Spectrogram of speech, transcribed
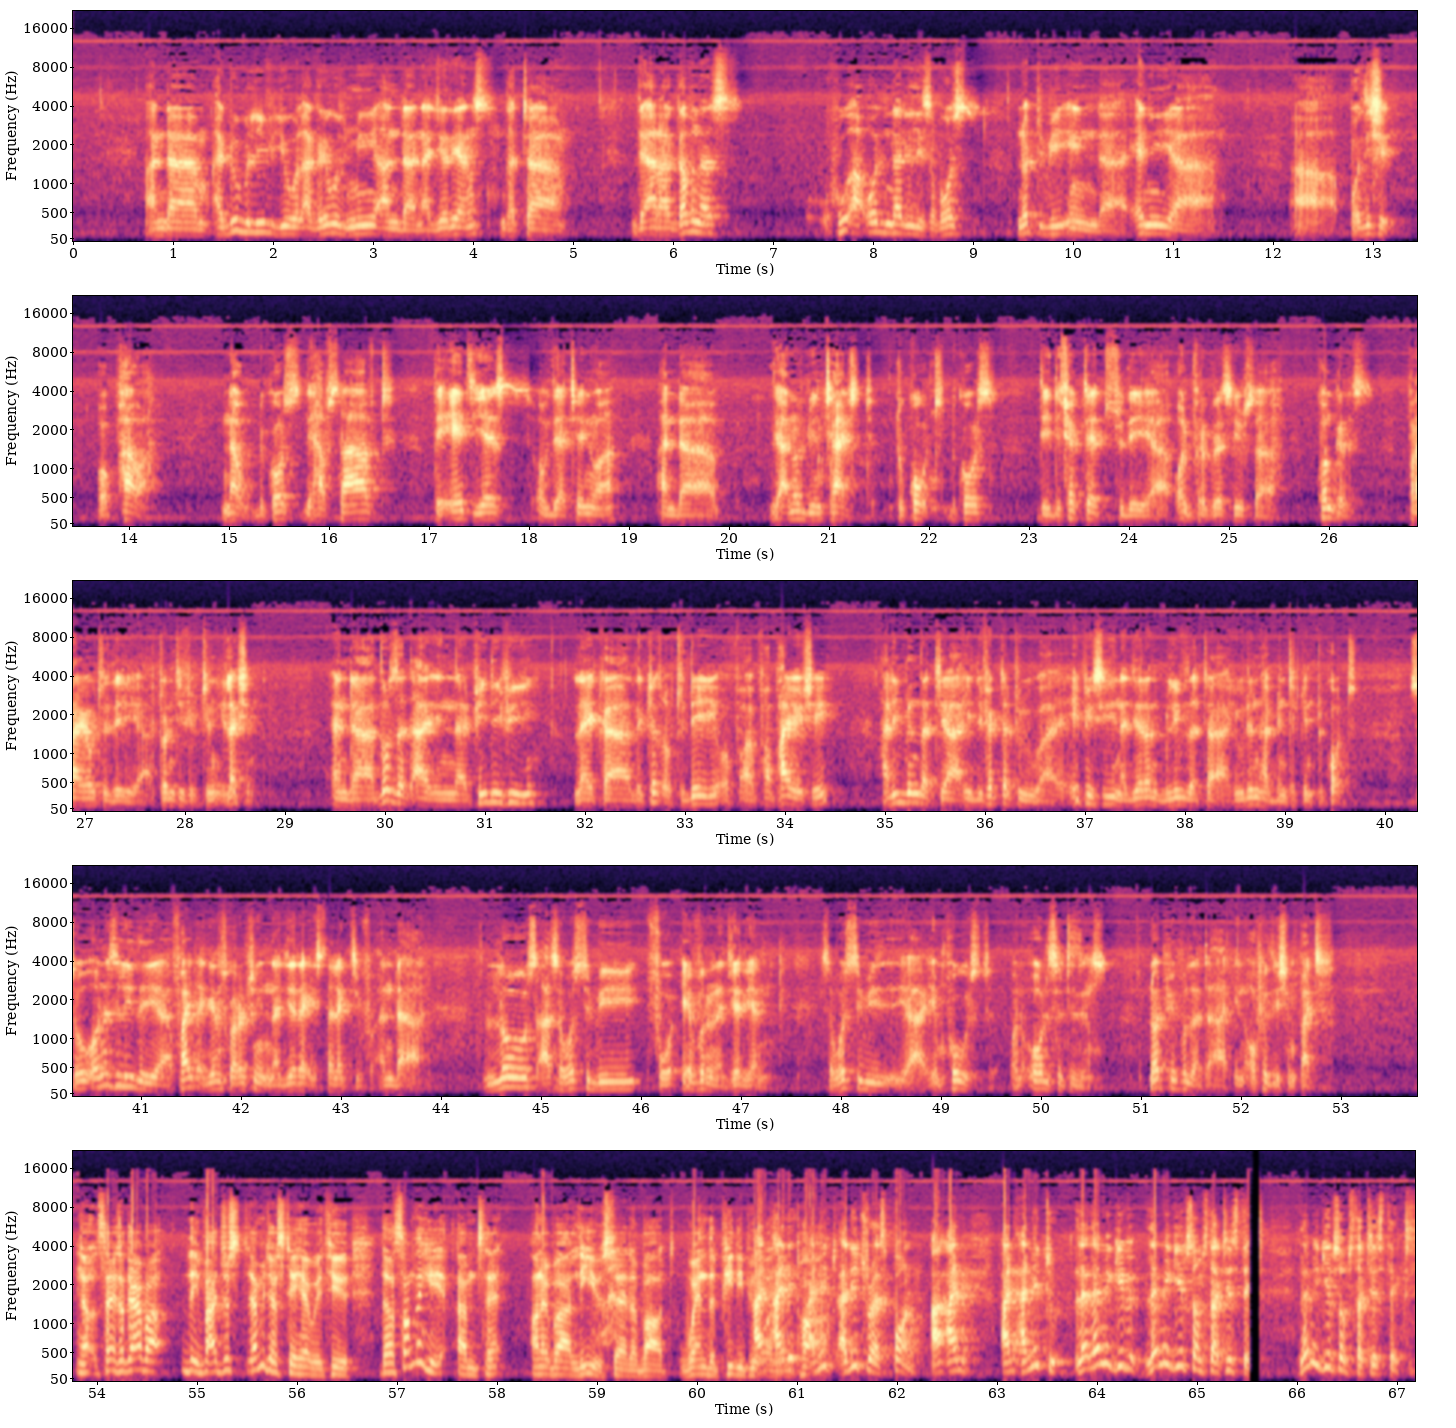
And um, I do believe you will agree with me and Nigerians that there are governors who are ordinarily supposed not to be in any position or power now, because they have served the eight years of their tenure and uh, they are not being charged to court because they defected to the uh, All Progressives uh, Congress prior to the uh, 2015 election. And uh, those that are in PDP, like the case of today of uh, Papayoshe, had it been that he defected to APC, Nigerians believe that he wouldn't have been taken to court. So honestly, the fight against corruption in Nigeria is selective. and laws are supposed to be for every Nigerian, supposed to be uh, imposed on all citizens, not people that are in opposition party. No, Senator Garba, if I just let me just stay here with you. There was something he um, Honorable Liu said about when the PDP was I, I in need, power. I need, I need to respond. I, I, I need to let, let me give let me give some statistics. Let me give some statistics.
